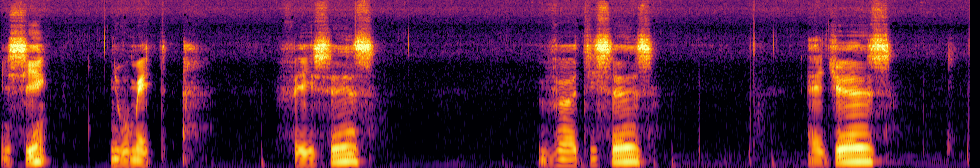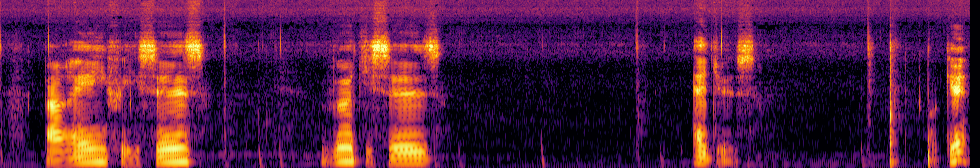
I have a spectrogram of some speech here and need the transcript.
Ici, vous mettez faces, vertices, edges, pareil, faces, vertices, edges. OK.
